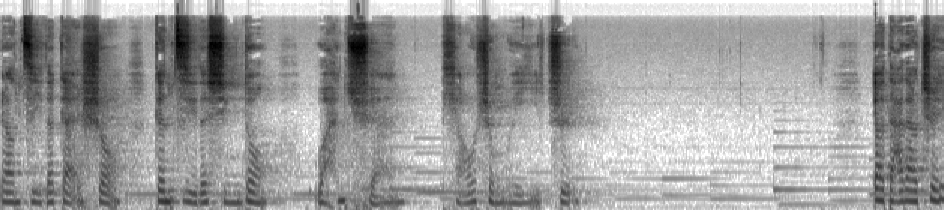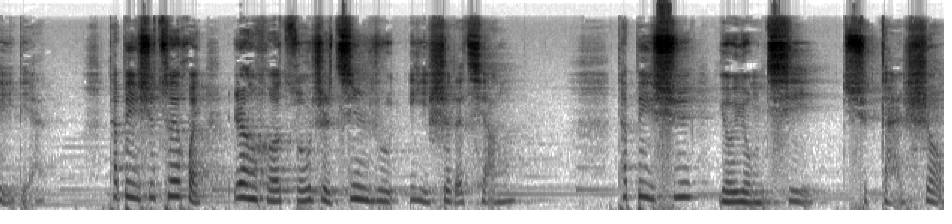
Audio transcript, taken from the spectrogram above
让自己的感受跟自己的行动完全调整为一致。要达到这一点，他必须摧毁任何阻止进入意识的墙。他必须有勇气。去感受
